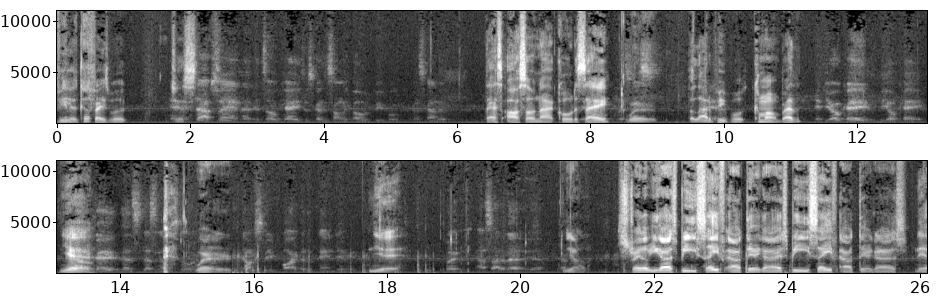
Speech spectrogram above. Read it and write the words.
via Yeah, Facebook. Just stop saying that it's okay just because it's only old people. That's kind of that's also not cool to say. Word. A lot of people. Come on, brother. if you're okay, be okay. Yeah. Not okay, that's that's another story. Word. Don't just be part of the pandemic. Yeah. But outside of that, yeah. Yo, straight up, you guys be safe out there, guys. Be safe out there, guys, Yeah.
